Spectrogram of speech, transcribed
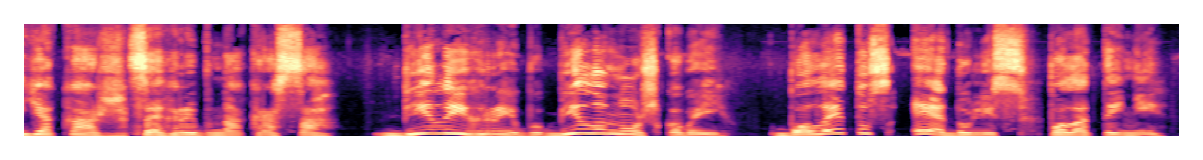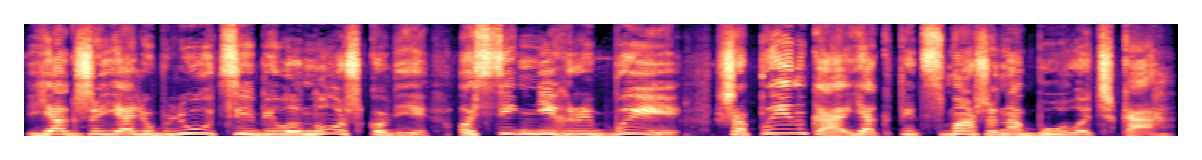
Яка ж це грибна краса? Білий гриб, білоножковий, болетус едуліс по латині. Як же я люблю ці білоножкові осінні гриби, шапинка, як підсмажена булочка.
